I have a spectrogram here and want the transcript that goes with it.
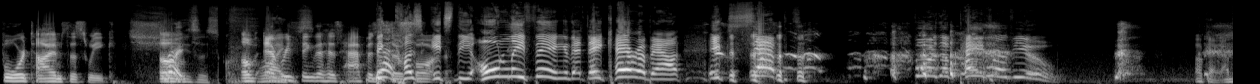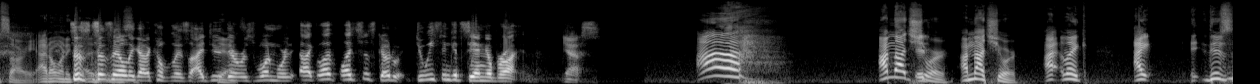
four times this week of, Jesus Christ. of everything that has happened because so far. it's the only thing that they care about except for the pay per view. Okay, I'm sorry. I don't want to. Since, since they only got a couple minutes, I do. Yes. There was one more. Like, let, let's just go to it. Do we think it's Daniel Bryan? Yes. Ah, I'm not sure. I'm not sure. I like, I there's,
